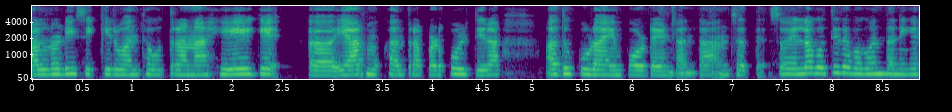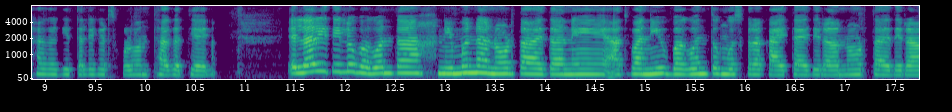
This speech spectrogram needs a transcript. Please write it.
ಆಲ್ರೆಡಿ ಸಿಕ್ಕಿರುವಂಥ ಉತ್ತರನ ಹೇಗೆ ಯಾರ ಮುಖಾಂತರ ಪಡ್ಕೊಳ್ತೀರಾ, ಅದು ಕೂಡ ಇಂಪಾರ್ಟೆಂಟ್ ಅಂತ ಅನ್ಸುತ್ತೆ. ಸೊ ಎಲ್ಲ ಗೊತ್ತಿದೆ ಭಗವಂತನಿಗೆ, ಹಾಗಾಗಿ ತಲೆಗೆಡ್ಸ್ಕೊಳ್ಳುವಂಥ ಅಗತ್ಯ ಇಲ್ಲ. ಎಲ್ಲ ರೀತಿಯಲ್ಲೂ ಭಗವಂತ ನಿಮ್ಮನ್ನ ನೋಡ್ತಾ ಇದ್ದಾನೆ, ಅಥವಾ ನೀವು ಭಗವಂತಂಗೋಸ್ಕರ ಕಾಯ್ತಾ ಇದ್ದೀರಾ, ನೋಡ್ತಾ ಇದ್ದೀರಾ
